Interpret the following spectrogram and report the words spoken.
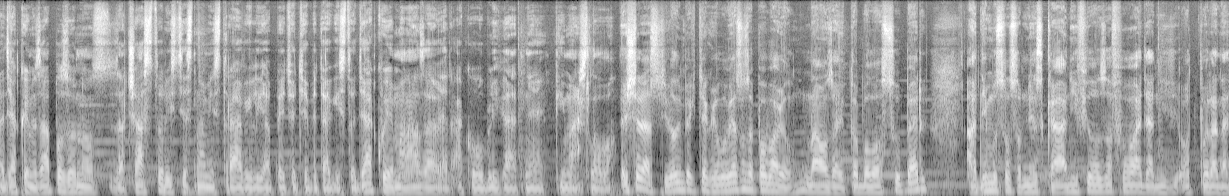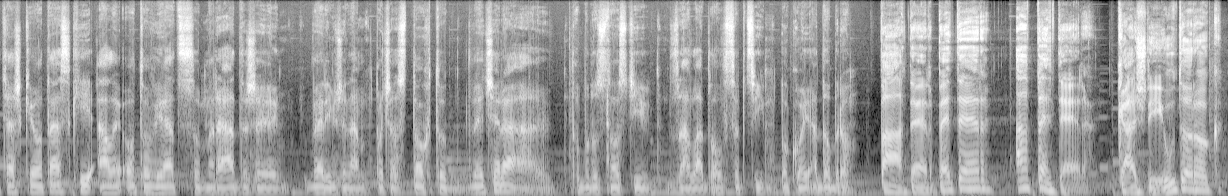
A ďakujem za pozornosť, za čas, ktorý ste s nami strávili a Peťo, tebe takisto ďakujem a na záver, ako obligátne, ty máš slovo. Ešte raz ti veľmi pekne ďakujem, lebo ja som sa pobavil, naozaj, to bolo super a nemusel som dneska ani filozofovať, ani odpovedať na ťažké otázky, ale o to viac som rád, že verím, že nám počas tohto večera a do budúcnosti zavládol v srdci pokoj a dobro. Páter, Peter a Peter. Každý útorok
